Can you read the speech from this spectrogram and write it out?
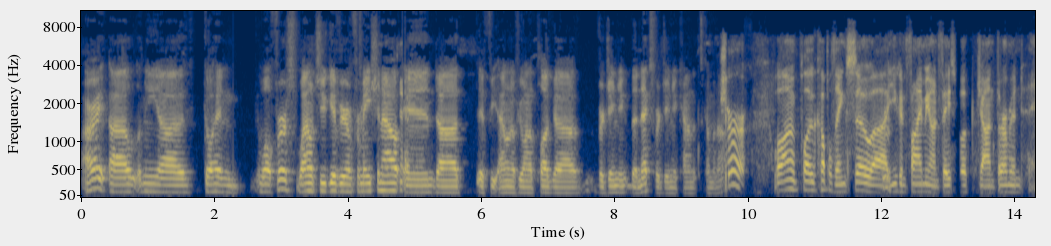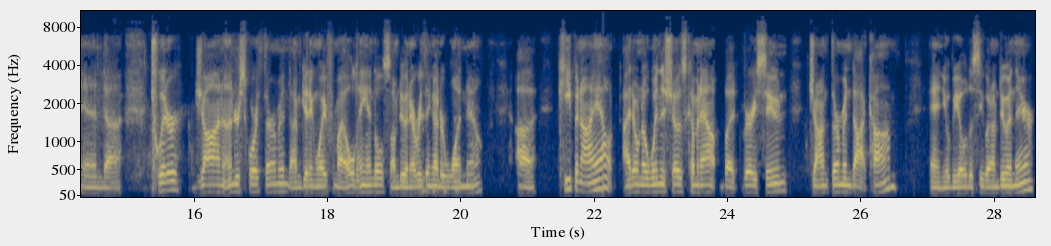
all right. Uh, let me uh, go ahead and well, first, why don't you give your information out and uh, if you, I don't know if you want to plug uh, Virginia, the next Virginia con that's coming up. Sure. Well, I'm gonna plug a couple things. So uh, you can find me on Facebook, John Thurmond, and uh, Twitter, John underscore Thurmond. I'm getting away from my old handle, so I'm doing everything under one now. Uh, keep an eye out. I don't know when the show's coming out, but very soon, johnthurmond.com, and you'll be able to see what I'm doing there.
